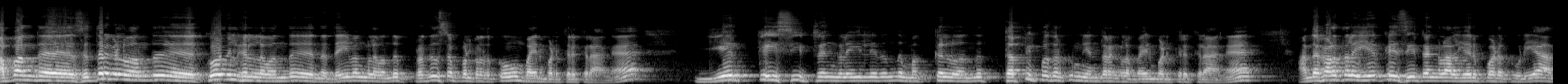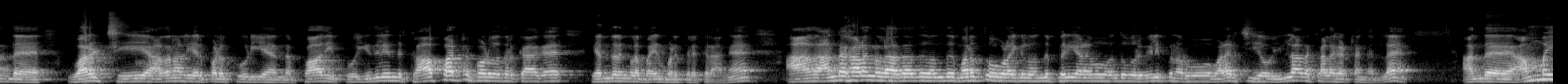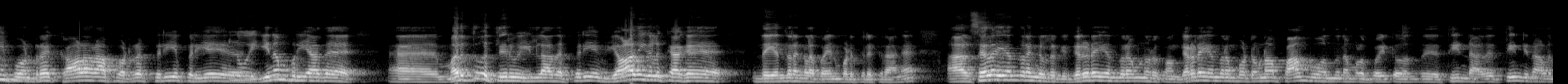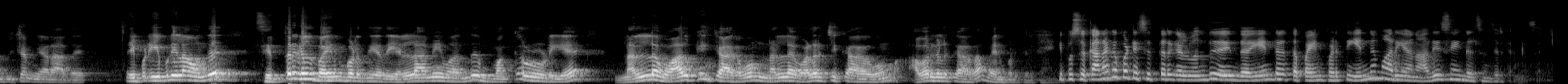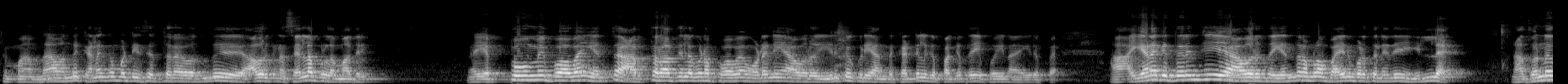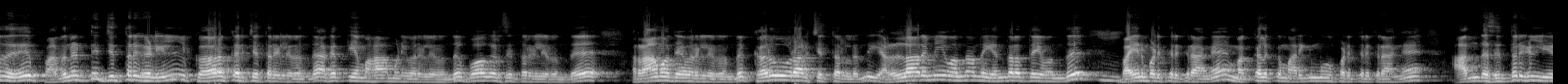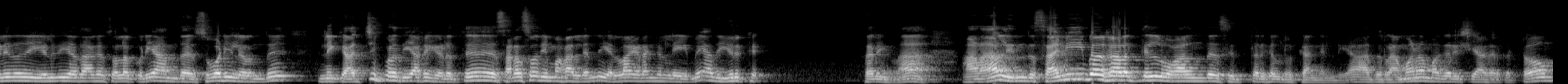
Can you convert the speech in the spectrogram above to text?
அப்போ அந்த சித்தர்கள் வந்து கோவில்களில் வந்து இந்த தெய்வங்களை வந்து பிரதிஷ்டை பண்ணுறதுக்கும் பயன்படுத்தியிருக்கிறாங்க. இயற்கை சீற்றங்களிலிருந்து மக்கள் வந்து தப்பிப்பதற்கும் எந்திரங்களை பயன்படுத்தியிருக்கிறாங்க அந்த காலத்தில் இயற்கை சீற்றங்களால் ஏற்படக்கூடிய அந்த வறட்சி அதனால் ஏற்படக்கூடிய அந்த பாதிப்பு இதிலிருந்து காப்பாற்றப்படுவதற்காக எந்திரங்களை பயன்படுத்தியிருக்கிறாங்க அந்த காலங்களில் அதாவது வந்து மருத்துவ உலகில் வந்து பெரிய அளவு வந்து ஒரு விழிப்புணர்வோ வளர்ச்சியோ இல்லாத காலகட்டங்களில் அந்த அம்மை போன்ற காலரா போன்ற பெரிய பெரிய. இனம் புரியாத மருத்துவ தீர்வு இல்லாத பெரிய வியாதிகளுக்காக இந்த இயந்திரங்களை பயன்படுத்தியிருக்கிறாங்க. சில இயந்திரங்கள் இருக்குது கருடை இயந்திரம்னு இருக்கும். கருட இயந்திரம் போட்டோம்னா பாம்பு வந்து நம்மளை போயிட்டு வந்து தீண்டாது. தீண்டினாலும் விஷம் ஏறாது. இப்படி இப்படிலாம் வந்து சித்தர்கள் பயன்படுத்தியது எல்லாமே வந்து மக்களுடைய நல்ல வாழ்க்கைக்காகவும் நல்ல வளர்ச்சிக்காகவும் அவர்களுக்காக தான் பயன்படுத்தியிருக்காங்க. இப்போ கனகப்பட்டி சித்தர்கள் வந்து இந்த இயந்திரத்தை பயன்படுத்தி என்ன மாதிரியான அதிசயங்கள் செஞ்சுருக்காங்க? நான் வந்து கணக்கம்பட்டி சித்தரை வந்து அவருக்கு நான் செல்லப்பிள்ளை மாதிரி. நான் எப்பவுமே போவேன் எந்த அர்த்தராத்திரியில் கூட போவேன் உடனே அவர் இருக்கக்கூடிய அந்த கட்டிலுக்கு பக்கத்திலே போய் நான் இருப்பேன். எனக்கு தெரிஞ்சு அவர் இந்த எந்திரம்லாம் பயன்படுத்தினதே இல்லை. நான் சொன்னது பதினெட்டு சித்தர்களில் கோரக்கர் சித்தரிலிருந்து அகத்திய மகாமுனிவரிலிருந்து போகர் சித்தரிலிருந்து ராமதேவரிலிருந்து கருவூரார் சித்தரிலிருந்து எல்லாருமே வந்து அந்த எந்திரத்தை வந்து. பயன்படுத்தியிருக்கிறாங்க மக்களுக்கும் அறிமுகப்படுத்தியிருக்கிறாங்க. அந்த சித்தர்கள் எழுத எழுதியதாக சொல்லக்கூடிய அந்த சுவடியிலிருந்து இன்னைக்கு அச்சுப்பிரதியாக எடுத்து சரஸ்வதி மகால்லேருந்து எல்லா இடங்கள்லையுமே அது இருக்கு. சரிங்களா? ஆனால் இந்த சமீப காலத்தில் வாழ்ந்த சித்தர்கள் இருக்காங்க இல்லையா? அது ரமண மகரிஷியாக இருக்கட்டும்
